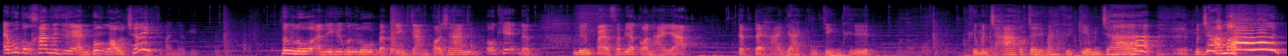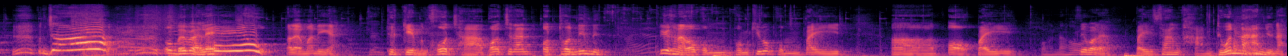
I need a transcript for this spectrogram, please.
ไอ้พวกตรงข้ามนี่คือกันพวกเราเฉยเพิ่งรู้อันนี้คือเพิ่งรู้แบบจริงจังเพราะฉะนั้นโอเคเดี๋ยวลืมไปทรัพยากรหายาก แต่แต่หายากจริง ๆ คือ คือมันช้าเข้าใจไหมคือเกมมันช้า มันช้ามากมันช้าโอ้ไปไปแล้วอะไรมานี้ไงคือเกมมันโคตรช้า เพราะฉะนั้นอดทนนิดนึงนี่ขนาดว่าผมผมคิดว่าผมไปอ่าออกไป เรียกว่าอะไรไปสร้างฐานถือว่านานอยู่นะ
